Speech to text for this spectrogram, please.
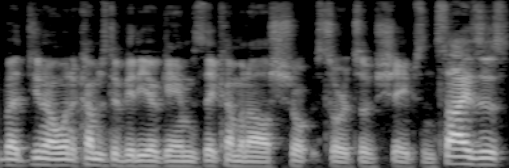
but you know, when it comes to video games, they come in all sorts of shapes and sizes,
